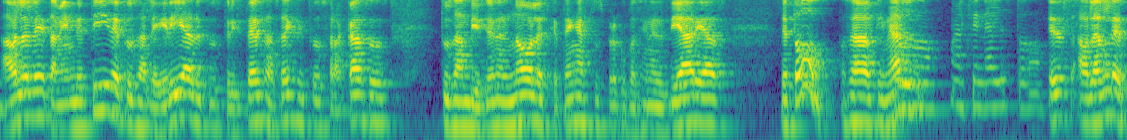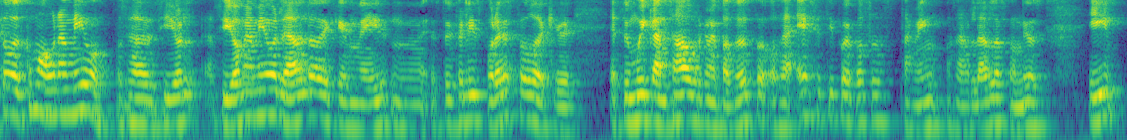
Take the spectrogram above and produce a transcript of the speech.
Háblale también de ti, de tus alegrías, de tus tristezas, éxitos, fracasos tus ambiciones nobles que tengas, tus preocupaciones diarias, de todo. O sea, al final... al final es todo. Es hablarle de todo, es como a un amigo. O sea, si yo, si yo a mi amigo le hablo de que me, estoy feliz por esto, de que estoy muy cansado porque me pasó esto, o sea, ese tipo de cosas también, o sea, hablarlas con Dios. Y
